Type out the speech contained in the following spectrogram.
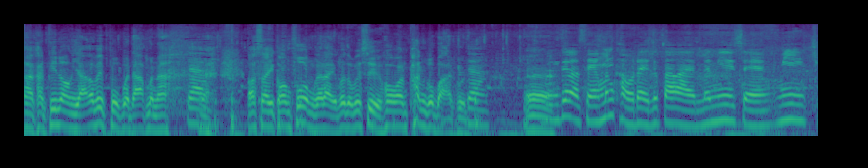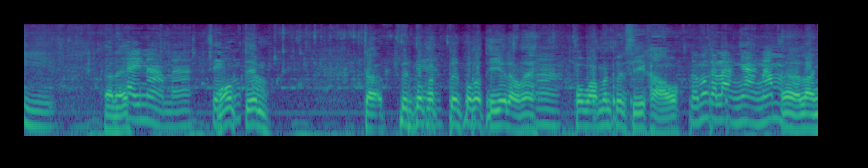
อ่าคันพี่น้องอยากเอาไปปลูกประดับมันนะจ้ะ เอาใส่กองโฟมก็ได้บ่ต้องไปซื้อเพราะว่ามันพันกว่าบาทพุ่นจ้ะเออเบิ่งที่ละแสงมันเข้าได้หรือเปล่าอ้ายมันมีแสงมีขีอันไหน ไข่น้ำนะแสงโอ้นข้าเต็ม จะเป็นปกติเป็นปกติอยู่แล้วไง อ่า เพราะว่ามันเป็นสีขาวแล้วมันก็ล้างยางน้ำ อ่าล้าง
